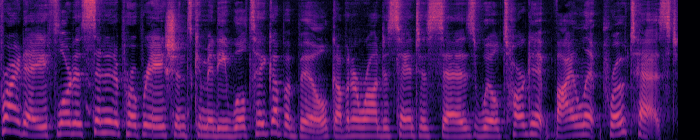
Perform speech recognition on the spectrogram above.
Friday, Florida's Senate Appropriations Committee will take up a bill Governor Ron DeSantis says will target violent protest.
